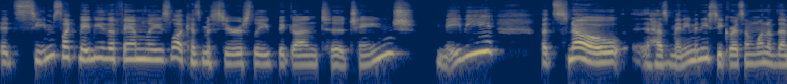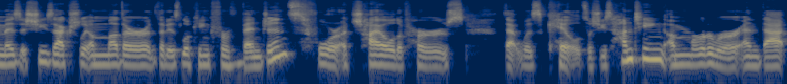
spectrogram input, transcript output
it seems like maybe the family's luck has mysteriously begun to change. Maybe but Snow has many, many secrets, and one of them is that she's actually a mother that is looking for vengeance for a child of hers that was killed. So she's hunting a murderer, and that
